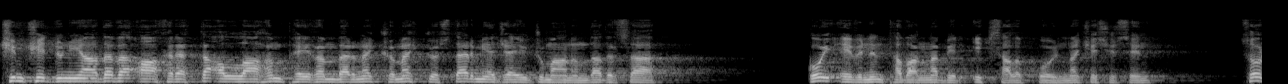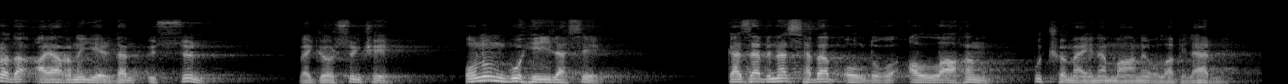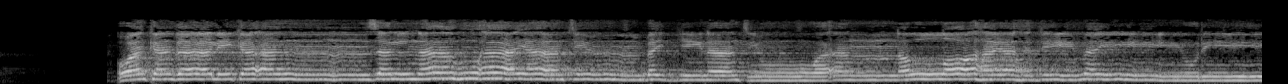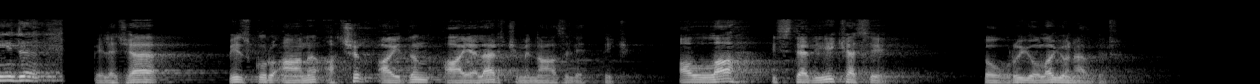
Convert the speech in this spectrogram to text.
Kim ki dünyada və axirətdə Allahın peyğəmbərinə kömək göstərməyəcəyi gümanındadırsa, qoy evinin tavanına bir ip salıb boynuna keçirsin, sonra da ayağını yerdən üssün və görsün ki, onun bu hiləsi, qəzəbinə səbəb olduğu Allahın bu köməyinə mane ola bilərmi? وكذلك أنزلناه آيات بينات وأن الله يهدي من يريد Beləcə, biz Qur'anı açıq aydın ayələr kimi nazil etdik. Allah istədiyi kəsi doğru yola yönəldir.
